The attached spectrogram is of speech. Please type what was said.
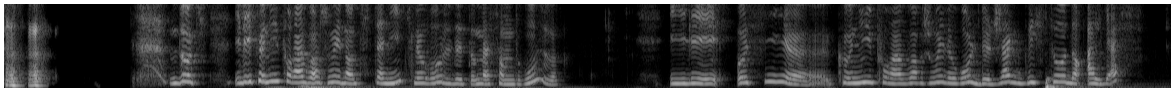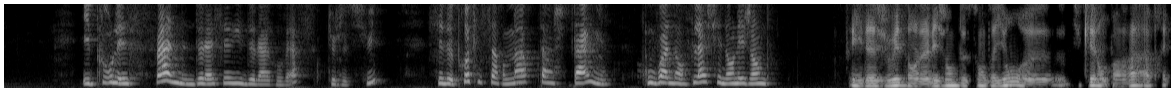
Donc, il est connu pour avoir joué dans Titanic le rôle de Thomas Andrews. Il est aussi euh, connu pour avoir joué le rôle de Jack Bristow dans Alias. Et pour les fans de la série de la Reverse, que je suis, c'est le professeur Martin Stein qu'on voit dans Flash et dans Légende. Et il a joué dans La légende de Cendrillon, euh, duquel on parlera après.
